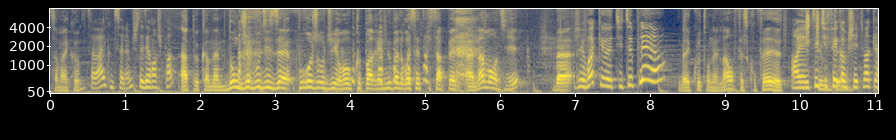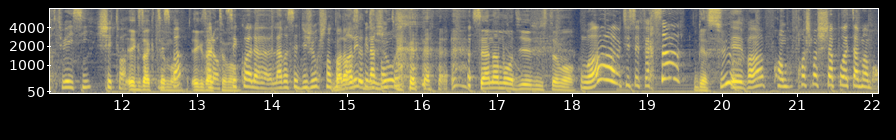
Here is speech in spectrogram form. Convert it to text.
Salam alaikum. ça va, comme salam, je te dérange pas Un peu quand même. Donc je vous disais, pour aujourd'hui, on va vous préparer une nouvelle recette qui s'appelle un amandier. Ben, Je vois que tu te plais. Hein ben écoute, on est là, on fait ce qu'on fait. en réalité, tu fais comme chez toi car tu es ici, chez toi. Exactement, pas? exactement. Alors, c'est quoi la, la recette du jour? Je t'entends Bah, parler depuis la jour, c'est un amandier justement. Waouh, tu sais faire ça? Bien sûr. Eh ben, fran- franchement, chapeau à ta maman.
